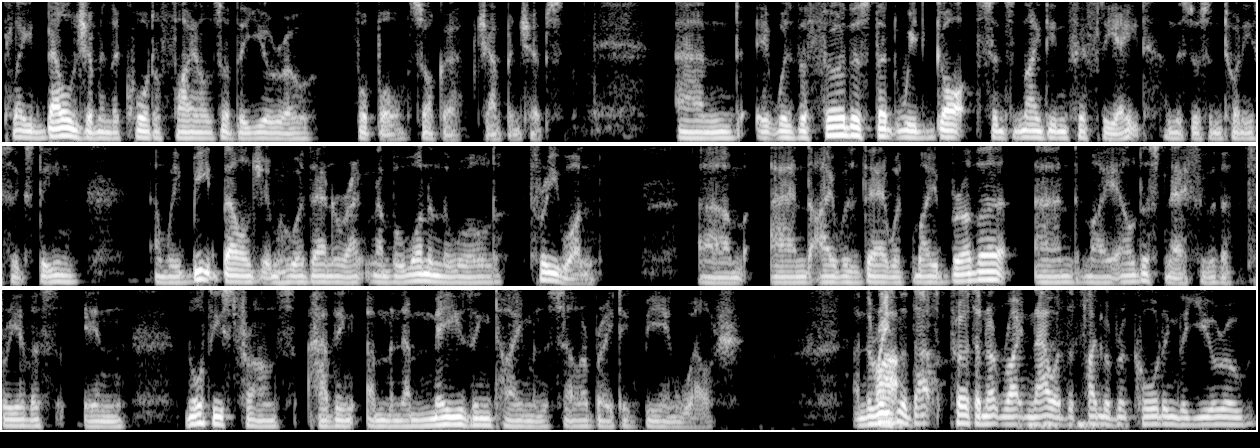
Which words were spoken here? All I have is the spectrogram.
played Belgium in the quarterfinals of the Euro football soccer championships. And it was the furthest that we'd got since 1958, and this was in 2016. And we beat Belgium, who were then ranked number one in the world, 3 1. Um, and I was there with my brother and my eldest nephew, the three of us in northeast France, having an amazing time and celebrating being Welsh. And the reason that that's pertinent right now at the time of recording the Euro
